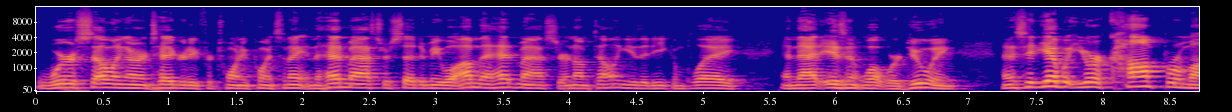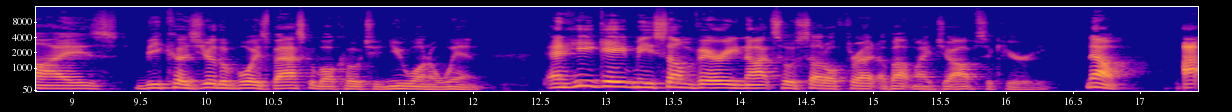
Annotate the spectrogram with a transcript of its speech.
we're selling our integrity for 20 points a night. And the headmaster said to me, Well, I'm the headmaster and I'm telling you that he can play, and that isn't what we're doing. And I said, Yeah, but you're compromised because you're the boys' basketball coach and you want to win. And he gave me some very not so subtle threat about my job security. Now, I,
